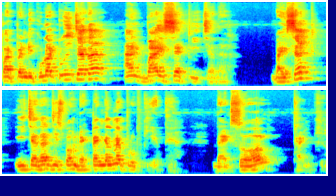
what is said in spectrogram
perpendicular to each other and bisect each other bisect each other जिसको हम रेक्टेंगल में प्रूव किए थे। दैट्स ऑल थैंक यू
